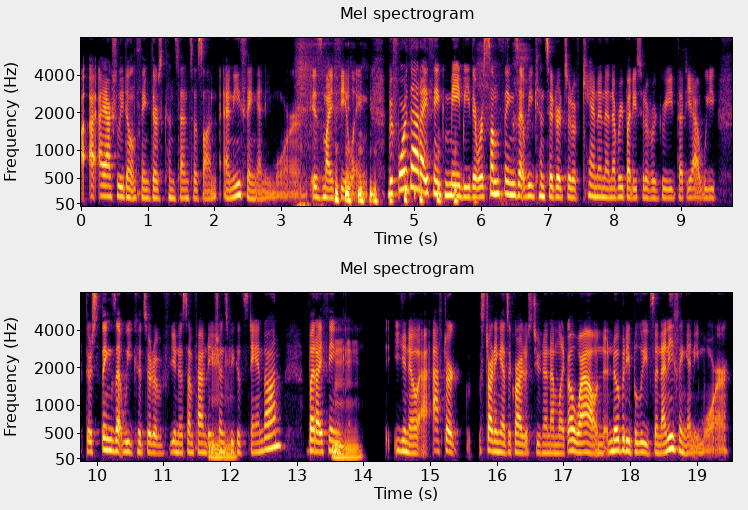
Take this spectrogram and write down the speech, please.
I, I actually don't think there's consensus on anything anymore, is my feeling. Before that, I think maybe there were some things that we considered sort of canon and everybody sort of agreed that, yeah, we there's things that we could sort of, you know, some foundations we could stand on. But I think, Mhm. you know, after starting as a graduate student, I'm like, oh, wow, n- nobody believes in anything anymore.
